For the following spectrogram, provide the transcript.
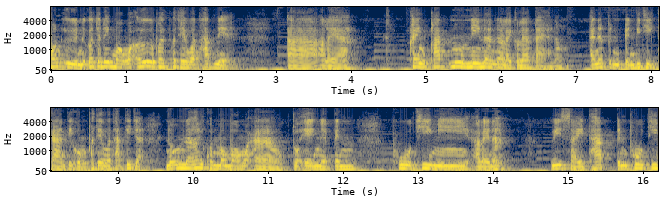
คนอื่นก็จะได้มองว่าเออพระพระเทวทัตเนี่ยอ่าอะไรอะเคร่งครัดนู่นนี่นั่นอะไรก็แล้วแต่เนาะอันนั้นเป็นเป็นวิธีการที่ของพระเทวทัตที่จะโน้มน้าวให้คนมามองว่าอ้าว ตัวเองเนี่ยเป็นผู้ที่มีอะไรนะ วิสัยทัศน์เป็นผู้ที่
